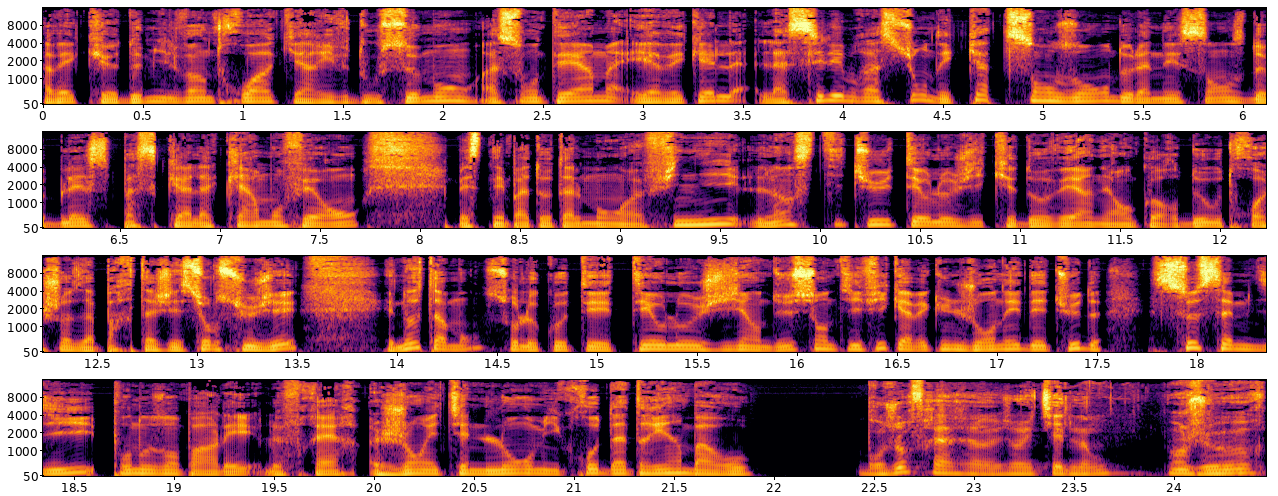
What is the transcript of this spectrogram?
avec 2023 qui arrive doucement à son terme et avec elle la célébration des 400 ans de la naissance de Blaise Pascal à Clermont-Ferrand. Mais ce n'est pas totalement euh, fini. L'Institut théologique d'Auvergne a encore deux ou trois choses à partager sur le sujet et notamment sur le côté théologien du scientifique avec une journée d'études ce samedi. Pour nous en parler, le frère Jean-Étienne Long au micro d'Adrien Barrault. Bonjour frère euh, Jean-Étienne Long. Bonjour.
